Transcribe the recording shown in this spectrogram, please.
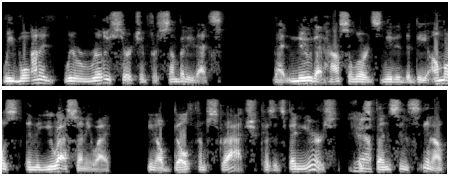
we wanted, we were really searching for somebody that's that knew that House of Lords needed to be almost in the U.S. anyway, you know, built from scratch because it's been years. Yeah. It's been since you know,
